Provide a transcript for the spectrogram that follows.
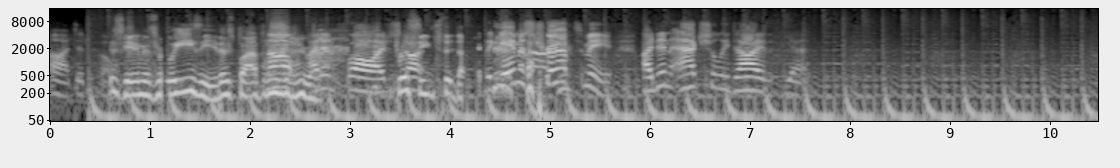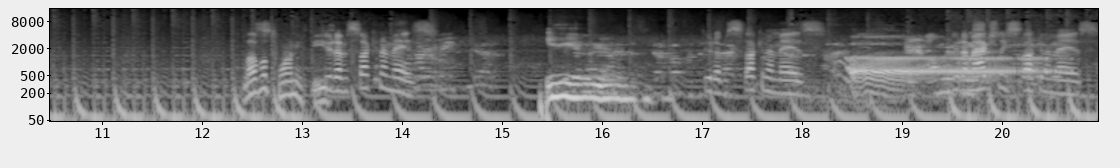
Ah, I did fall. This game is really easy. There's platforms No, everywhere. I didn't fall. I just got... Proceeds to die. The game has trapped me. I didn't actually die yet. Level 20, Steve. Dude, I'm stuck in a maze. Dude, I'm stuck in a maze. Uh, Dude, I'm actually stuck in a maze.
